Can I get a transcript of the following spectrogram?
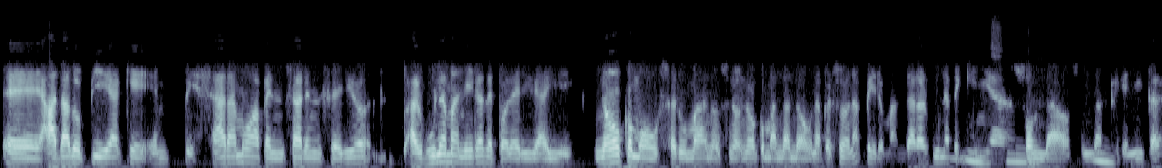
eh, ha dado pie a que empezáramos a pensar en serio alguna manera de poder ir ahí no como ser humanos, no, no comandando a una persona, pero mandar alguna pequeña sonda o sondas mm. pequeñitas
